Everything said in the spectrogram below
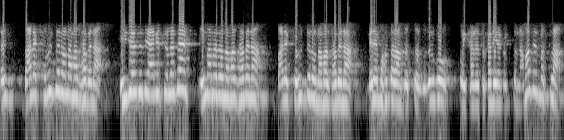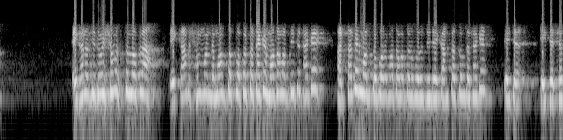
ওই বালেক পুরুষদেরও নামাজ হবে না। হিজরা যদি আগে চলে যায়, ইমামেরও নামাজ হবে না, বালেক পুরুষদেরও নামাজ হবে না। মেরে মহতারাম দোস্তর বুজুর্গ, ওইখানে তো খালি নামাজের মশলা এখানে যদি ওই সমস্ত লোকরা এই কাম সম্বন্ধে মন্তব্য করতে থাকে, মতামত দিতে থাকে, আর তাদের মন্তব্য মতামতের উপরে যদি এই কামটা চলতে থাকে, এইটা এই দেশের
